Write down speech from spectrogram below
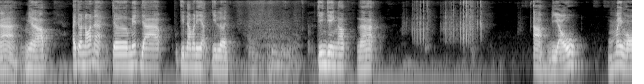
อ่าเนี่ยนะครับ ไอ้จอนน็อตเนี่ยเจอเม็ดยาจินดามณีอะกินเลย จริงๆครับนะฮะอะเดี๋ยวไม่พอ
